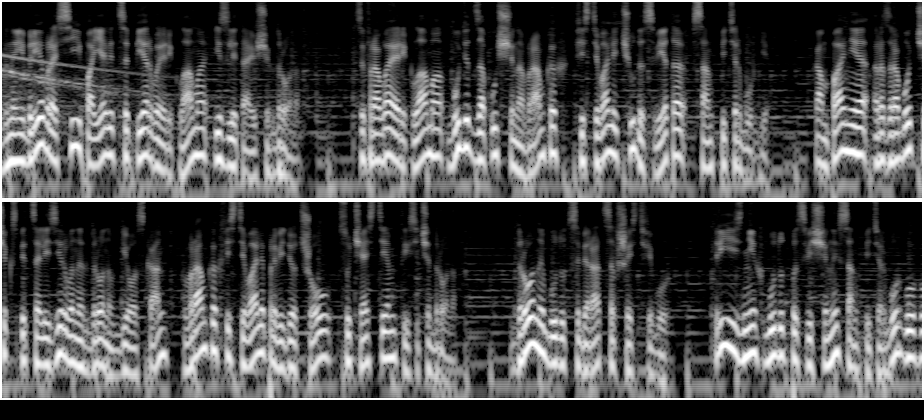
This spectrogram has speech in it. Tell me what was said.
В ноябре в России появится первая реклама из летающих дронов. Цифровая реклама будет запущена в рамках фестиваля «Чудо света» в Санкт-Петербурге. Компания, разработчик специализированных дронов Geoscan, в рамках фестиваля проведет шоу с участием тысячи дронов. Дроны будут собираться в шесть фигур. Три из них будут посвящены Санкт-Петербургу,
